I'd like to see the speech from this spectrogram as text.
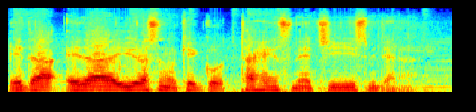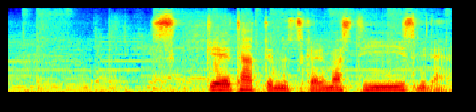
枝、枝揺らすの結構大変ですね、チーズ、みたいな。すっげえ立ってるの疲れます、ティース、みたいな。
